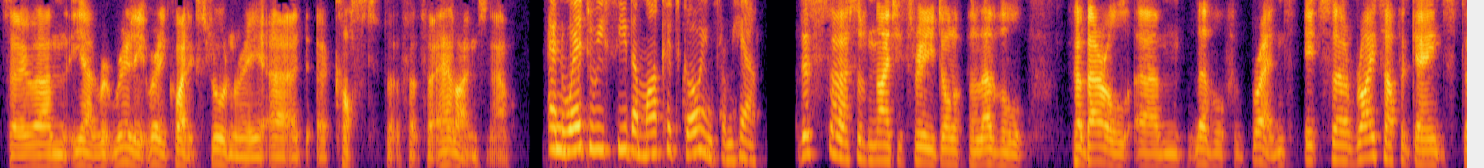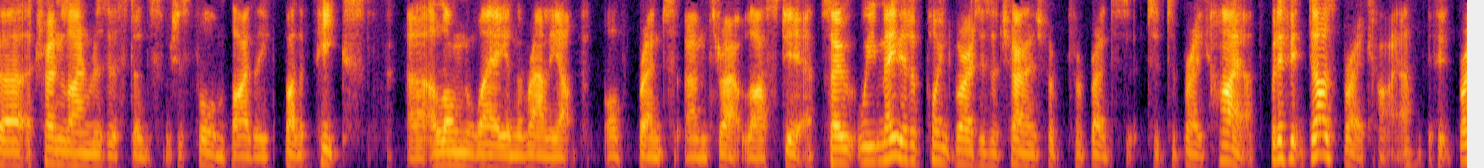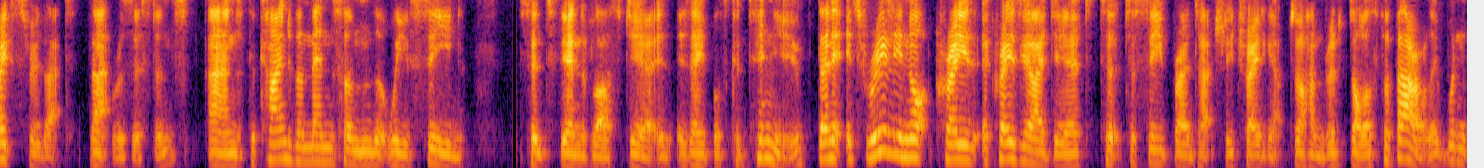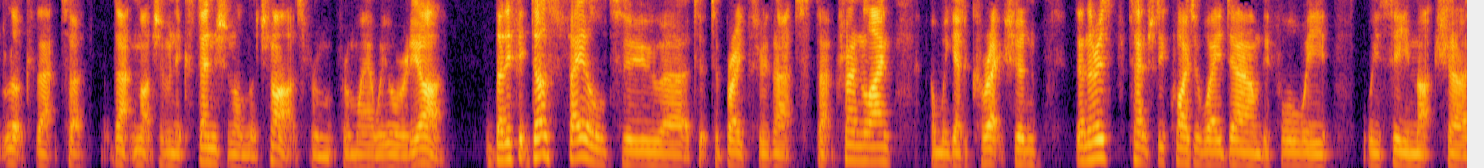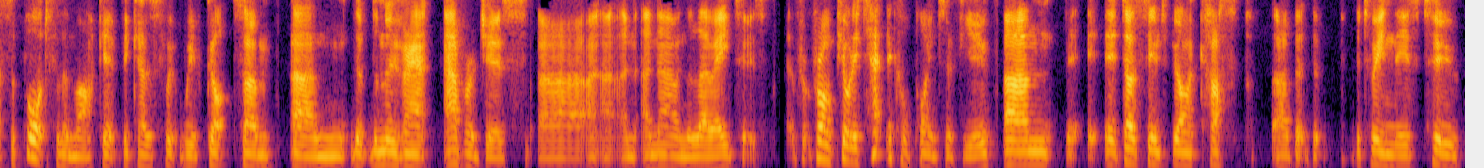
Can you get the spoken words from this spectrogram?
So um, yeah, really, really quite extraordinary uh, cost for, for, for, airlines now. And where do we see the market going from here? This uh, sort of $93 per level per barrel um, level for Brent, it's uh, right up against uh, a trendline resistance, which is formed by the by the peaks uh, along the way in the rally up of Brent um, throughout last year. So we may be at a point where it is a challenge for, for Brent to, to break higher. But if it does break higher, if it breaks through that that resistance and the kind of momentum that we've seen since the end of last year is, is able to continue, then it, it's really not crazy a crazy idea to, to see Brent actually trading up to $100 per barrel. It wouldn't look that uh, that much of an extension on the charts from from where we already are. But if it does fail to uh, to, to break through that that trend line, and we get a correction, then there is potentially quite a way down before we we see much uh, support for the market because we, have got um, um, the, the, moving averages uh, are, are, now in the low 80s. From a purely technical point of view, um, it, it, does seem to be on a cusp uh, between these two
